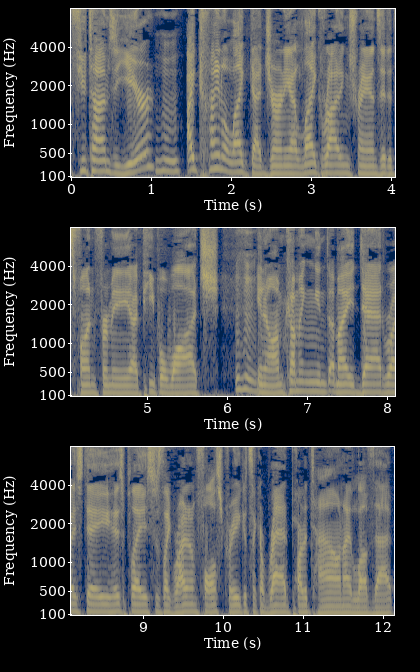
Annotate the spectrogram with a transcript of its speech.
a few times a year. Mm-hmm. I kind of like that journey. I like riding transit. It's fun for me. I people watch. Mm-hmm. You know, I'm coming into my dad where I stay. His place is like right on False Creek. It's like a rad part of town. I love that.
